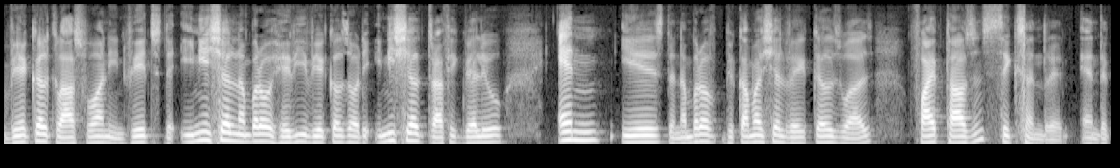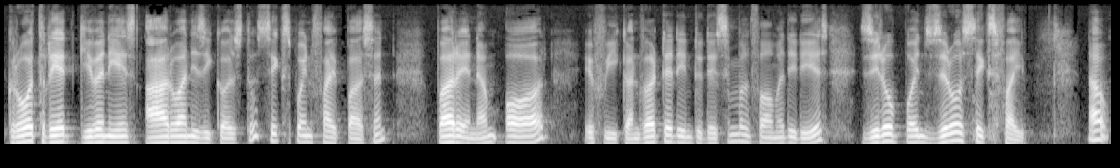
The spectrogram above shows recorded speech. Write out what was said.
vehicle class 1 in which the initial number of heavy vehicles or the initial traffic value n is the number of commercial vehicles was 5600 and the growth rate given is R1 is equals to 6.5 percent per annum or if we convert it into decimal format it is 0.065 now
